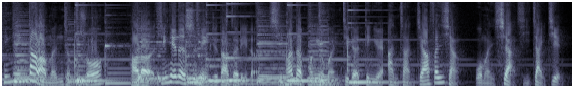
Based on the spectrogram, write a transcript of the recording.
听听大佬们怎么说。好了，今天的视频就到这里了。喜欢的朋友们记得订阅、按赞、加分享。我们下集再见。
